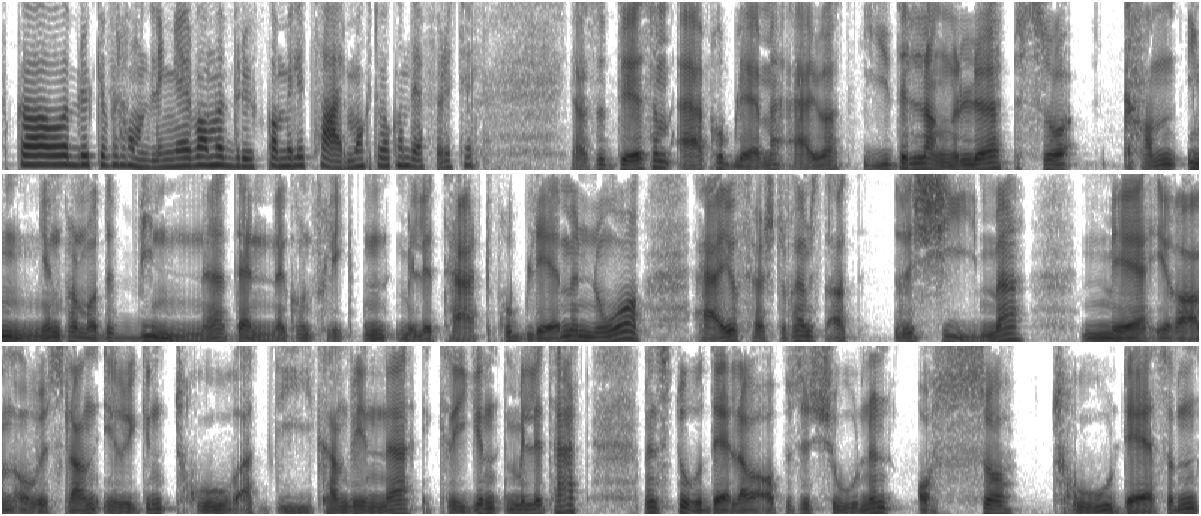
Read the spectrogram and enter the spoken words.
skal bruke forhandlinger, hva med bruk av militærmakt, hva kan det føre til? Ja, altså Det som er problemet, er jo at i det lange løp så kan ingen på en måte vinne denne konflikten militært. Problemet nå er jo først og fremst at regimet med Iran og Russland i ryggen tror at de kan vinne krigen militært, men store deler av opposisjonen også tror det. Så den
